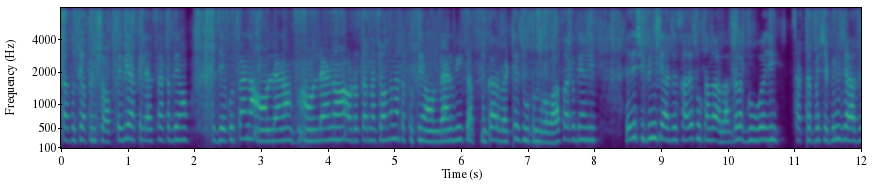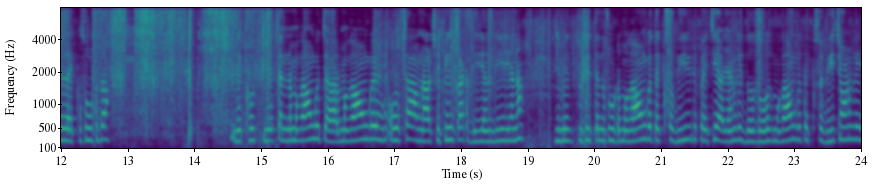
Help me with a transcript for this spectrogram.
ਤਾਂ ਤੁਸੀਂ ਆਪਣੀ ਸ਼ਾਪ ਤੇ ਵੀ ਆ ਕੇ ਲੈ ਸਕਦੇ ਹੋ। ਤੇ ਜੇ ਕੋਈ ਭੈਣ ਆਨਲਾਈਨ ਆਨਲਾਈਨ ਆਰਡਰ ਕਰਨਾ ਚਾਹੁੰਦੀਆਂ, ਤਾਂ ਤੁਸੀਂ ਆਨਲਾਈਨ ਵੀ ਆਪਣੇ ਘਰ ਬੈਠੇ ਸੂਟ ਮੰਗਵਾ ਸਕਦੇ ਹੋ ਜੀ। ਇਹਦੇ ਸ਼ਿਪਿੰਗ ਚਾਰਜ ਸਾਰੇ ਸੂਟਾਂ ਦਾ ਅਲੱਗ ਲੱਗੂਗਾ ਜੀ। 60 ਰੁਪਏ ਸ਼ਿਪਿੰਗ ਚਾਰਜ ਦਾ ਇੱਕ ਸੂਟ ਦਾ। ਦੇਖੋ ਜੇ ਤਿੰਨ ਮੰਗਾਓਗੇ ਚਾਰ ਮੰਗਾਓਗੇ ਉਸ ਹਿਸਾਬ ਨਾਲ ਸ਼ਿਪਿੰਗ ਘਟਦੀ ਜਾਂਦੀ ਹੈ ਜੀ, ਹੈ ਨਾ ਜਿਵੇਂ ਤੁਸੀਂ ਤਿੰਨ ਸੂਟ ਮੰਗਾਓਗੇ ਤਾਂ 120 ਰੁਪਏ 'ਚ ਹੀ ਆ ਜਾਣਗੇ ਦੋ ਦੋ ਮੰਗਾਓਗੇ ਤਾਂ 120 ਚ ਆਉਣਗੇ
